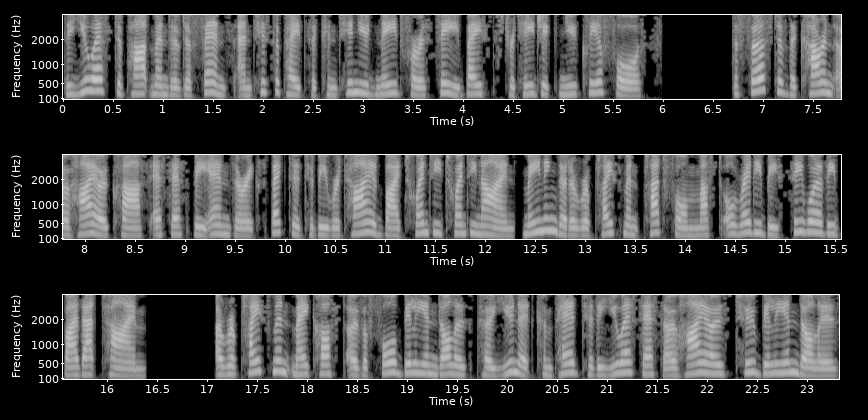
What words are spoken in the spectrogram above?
The U.S. Department of Defense anticipates a continued need for a sea-based strategic nuclear force. The first of the current Ohio-class SSBNs are expected to be retired by 2029, meaning that a replacement platform must already be seaworthy by that time. A replacement may cost over $4 billion per unit compared to the USS Ohio's $2 billion. The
